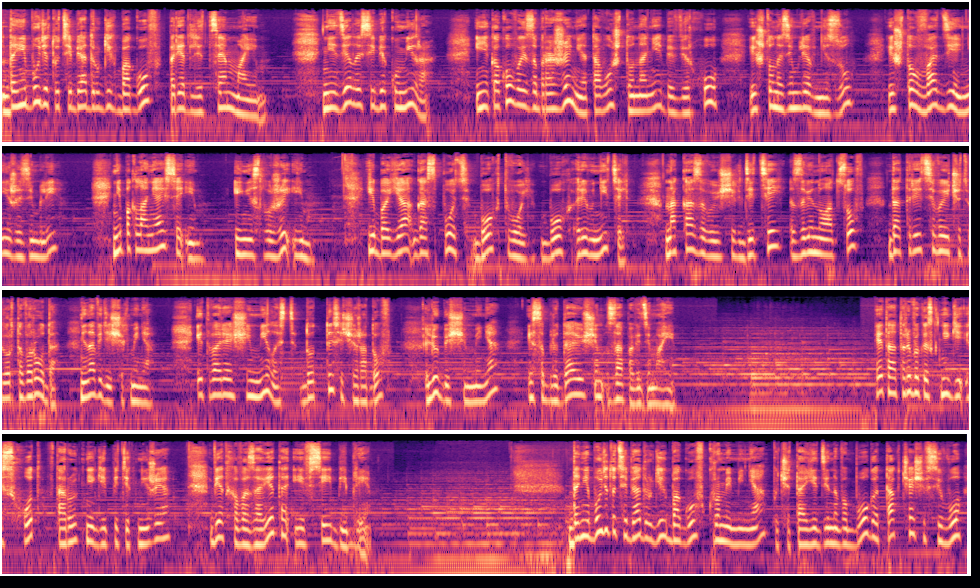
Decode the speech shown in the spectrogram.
Да не будет у тебя других богов пред лицем моим. Не делай себе кумира, и никакого изображения того, что на небе вверху, и что на земле внизу, и что в воде ниже земли. Не поклоняйся им и не служи им. Ибо я Господь, Бог твой, Бог-ревнитель, наказывающих детей за вину отцов до третьего и четвертого рода, ненавидящих меня, и творящий милость до тысячи родов, любящим меня и соблюдающим заповеди мои». Это отрывок из книги «Исход», второй книги Пятикнижия, Ветхого Завета и всей Библии. «Да не будет у тебя других богов, кроме меня, почитай единого Бога». Так чаще всего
